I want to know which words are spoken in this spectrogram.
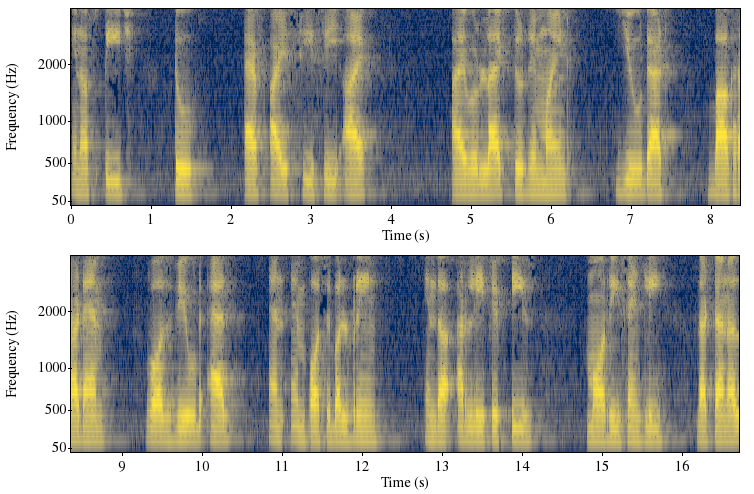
in a speech to FICCI. I would like to remind you that Bhakra Dam was viewed as an impossible dream in the early 50s. More recently, the tunnel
